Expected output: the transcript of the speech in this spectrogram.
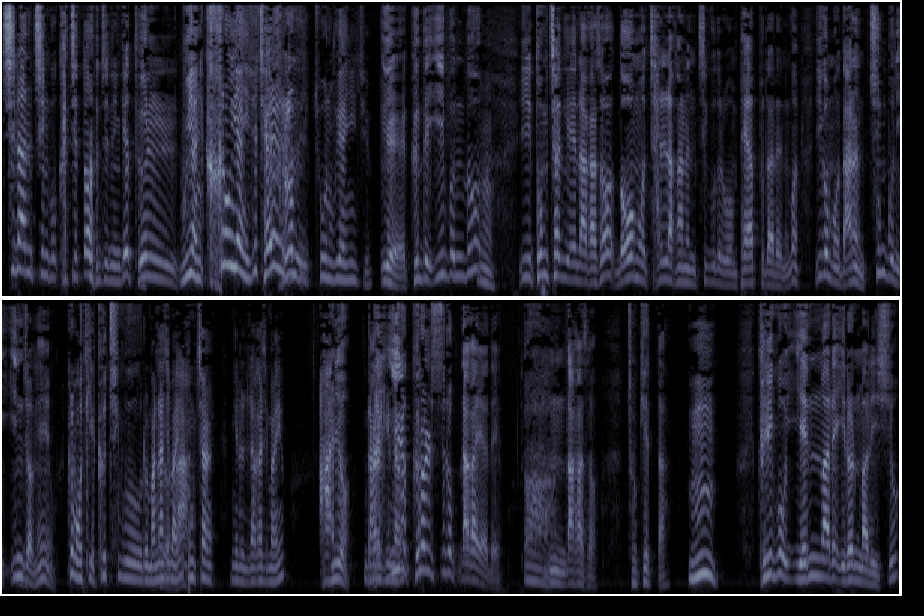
친한 친구 같이 떨어지는 게 덜. 우연이, 큰 우연이죠. 제일 그럼- 그 좋은 우연이죠. 예. 근데 이분도 어. 이 동창회에 나가서 너무 잘 나가는 친구들 보면 배 아프다라는 건 이거 뭐 나는 충분히 인정해요. 그럼 어떻게 그 친구를 만나지 마요? 아. 동창회를 나가지 마요? 아니요. 나 나가긴 나- 그럴수록 나가야 돼요. 아. 음, 나가서 좋겠다. 음. 그리고 옛말에 이런 말이 있슈.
